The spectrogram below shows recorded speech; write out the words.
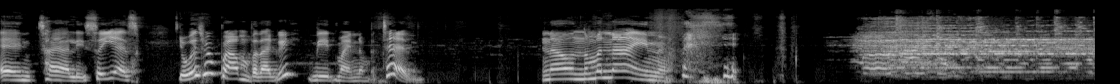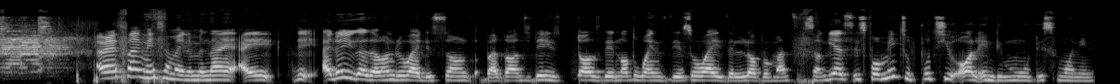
entirely. So yes, the but I agree. made my number 10. Now, number 9. Alright, five minutes on my number nine. I I know you guys are wondering why this song background today is Thursday, not Wednesday. So why is the love romantic song? Yes, it's for me to put you all in the mood this morning.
